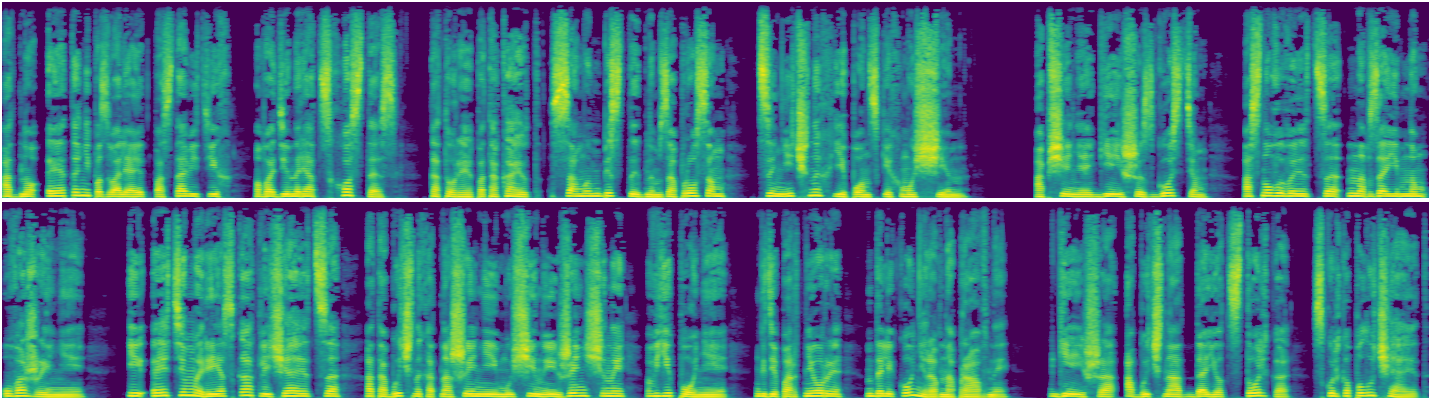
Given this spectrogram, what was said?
Одно это не позволяет поставить их в один ряд с хостес, которые потакают самым бесстыдным запросам циничных японских мужчин. Общение гейши с гостем основывается на взаимном уважении, и этим резко отличается от обычных отношений мужчины и женщины в Японии, где партнеры далеко не равноправны. Гейша обычно отдает столько, сколько получает,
